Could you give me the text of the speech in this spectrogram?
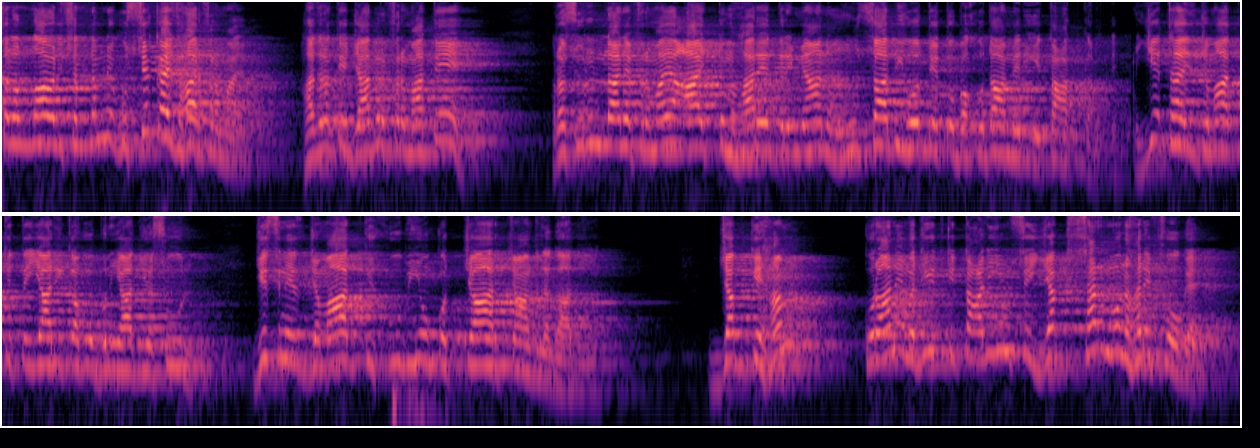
صلی اللہ علیہ وسلم نے غصے کا اظہار فرمایا۔ حضرت جابر فرماتے ہیں رسول اللہ نے فرمایا، آج تمہارے درمیان موسا بھی ہوتے تو بخدا میری اطاعت کرتے۔ یہ تھا اس جماعت کی تیاری کا وہ بنیادی اصول، جس نے اس جماعت کی خوبیوں کو چار چاند لگا دیے۔ جبکہ ہم قرآن مجید کی تعلیم سے یکسر منحرف ہو گئے۔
